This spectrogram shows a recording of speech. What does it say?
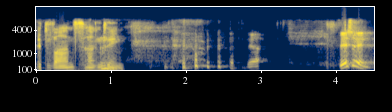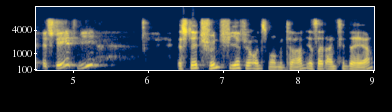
Advanced Hunting. ja. Sehr schön. Es steht wie? Es steht 5-4 für uns momentan. Ihr seid eins hinterher.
